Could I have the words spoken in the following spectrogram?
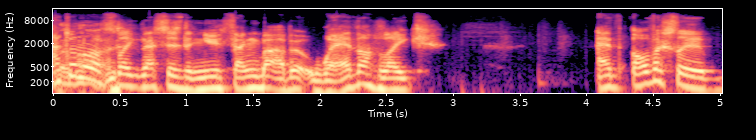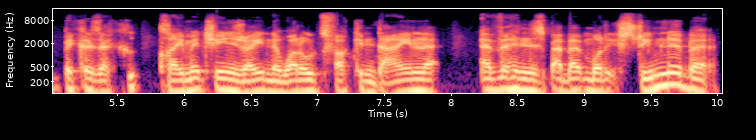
I don't know if like this is the new thing, but about weather, like. ev- Obviously, because of climate change, right, and the world's fucking dying, that everything's a bit more extreme now. But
